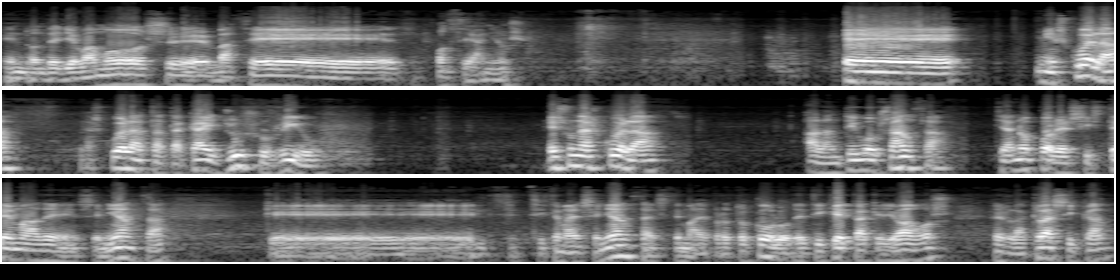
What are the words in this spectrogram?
en donde llevamos, eh, va a ser 11 años. Eh, mi escuela la escuela Tatakai Yusu Ryu, es una escuela a la antigua usanza, ya no por el sistema de enseñanza, que el sistema de enseñanza, el sistema de protocolo, de etiqueta que llevamos, es la clásica,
